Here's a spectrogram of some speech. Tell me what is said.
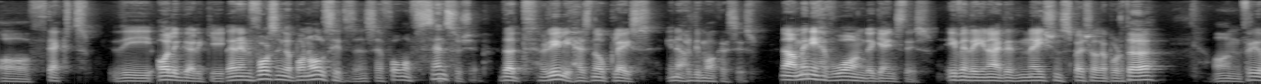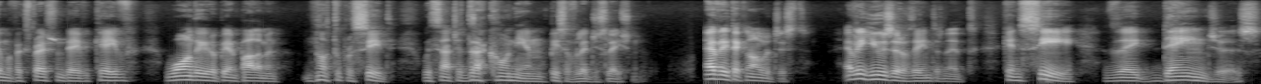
of texts, the oligarchy, then enforcing upon all citizens a form of censorship that really has no place in our democracies. Now, many have warned against this. Even the United Nations Special Rapporteur on freedom of expression, David Kaye, warned the European Parliament not to proceed with such a draconian piece of legislation. Every technologist, every user of the internet can see the dangers,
